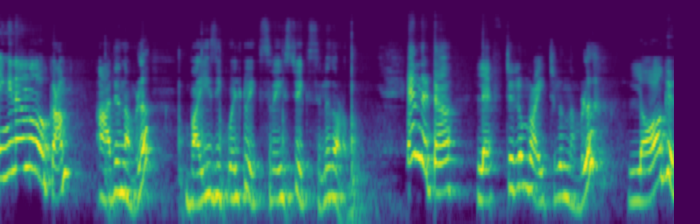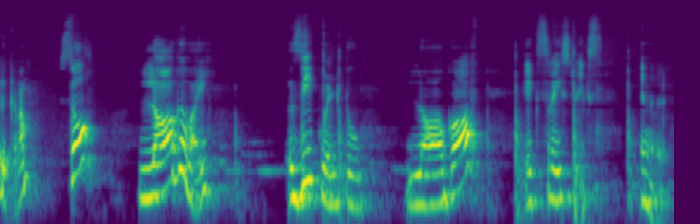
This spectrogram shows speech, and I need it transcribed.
എങ്ങനെയാണെന്ന് നോക്കാം. ആദ്യം നമ്മൾ y is equal to x raise to എക്സിൽ തുടങ്ങും. എന്നിട്ട് ലെഫ്റ്റിലും റൈറ്റിലും നമ്മൾ ലോഗ് എടുക്കണം. So log y is equal to log of x raise to x എന്ന് വരും.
